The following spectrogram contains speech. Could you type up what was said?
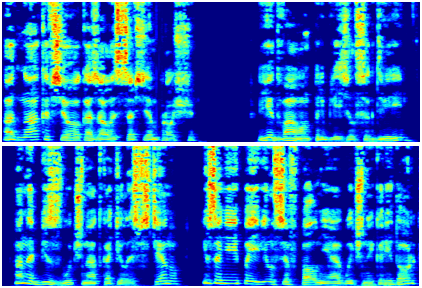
Однако все оказалось совсем проще. Едва он приблизился к двери, она беззвучно откатилась в стену, и за ней появился вполне обычный коридор,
